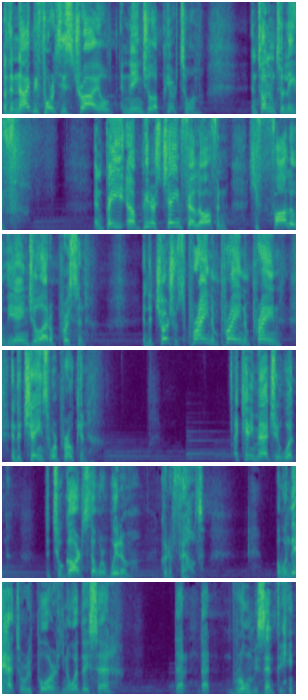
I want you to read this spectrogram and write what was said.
but the night before his trial, an angel appeared to him and told him to leave. And uh, Peter's chain fell off, and he followed the angel out of prison. And the church was praying and praying and praying, and the chains were broken. I can't imagine what the two guards that were with him could have felt. But when they had to report, you know what they said? That, that room is empty.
